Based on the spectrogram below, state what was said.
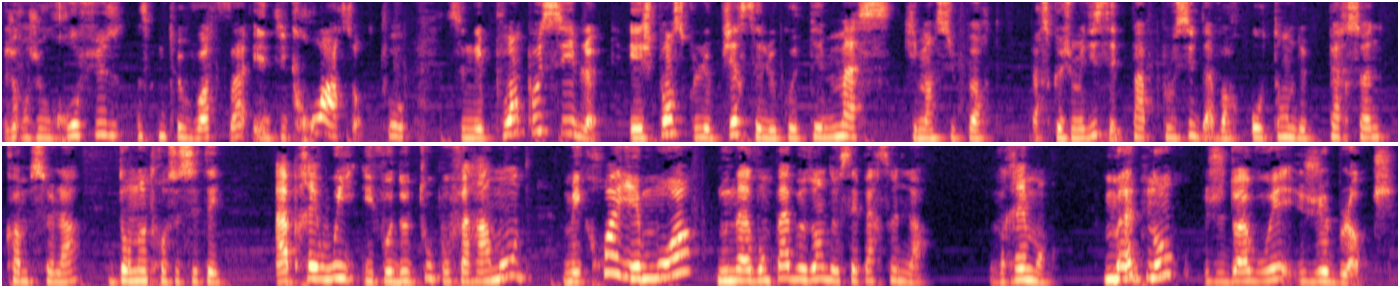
Genre, je refuse de voir ça et d'y croire surtout. Ce n'est point possible. Et je pense que le pire, c'est le côté masse qui m'insupporte. Parce que je me dis, c'est pas possible d'avoir autant de personnes comme cela dans notre société. Après, oui, il faut de tout pour faire un monde, mais croyez-moi, nous n'avons pas besoin de ces personnes-là. Vraiment. Maintenant, je dois avouer, je bloque.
